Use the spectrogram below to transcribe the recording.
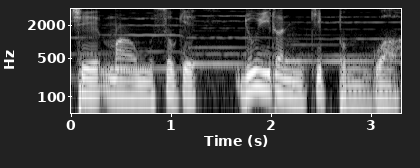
제 마음 속에 유일한 기쁨과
